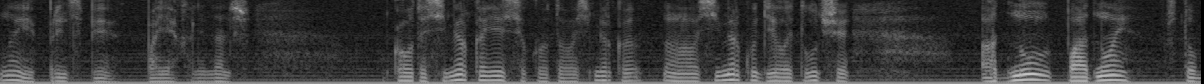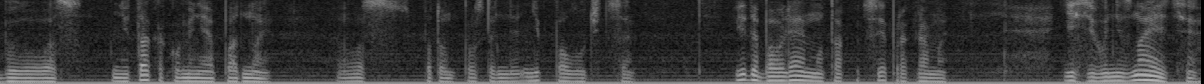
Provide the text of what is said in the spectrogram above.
Ну и в принципе поехали дальше. У кого-то семерка есть, у кого-то восьмерка. Э, семерку делать лучше одну по одной, чтобы у вас не так, как у меня по одной. У вас потом просто не, не получится. И добавляем вот так вот все программы. Если вы не знаете,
